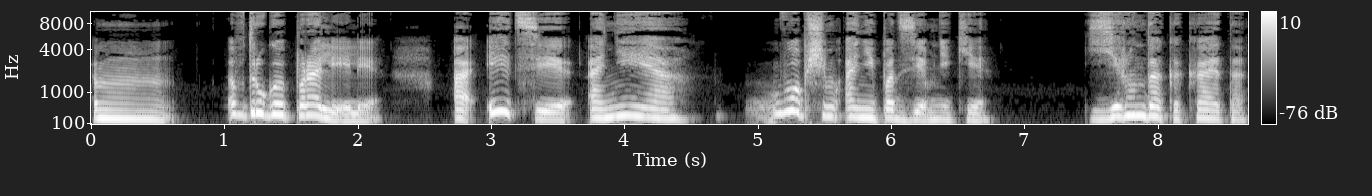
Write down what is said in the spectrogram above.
Эм, в другой параллели. А эти, они... В общем, они подземники. Ерунда какая-то,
